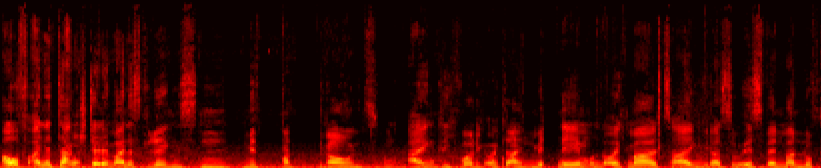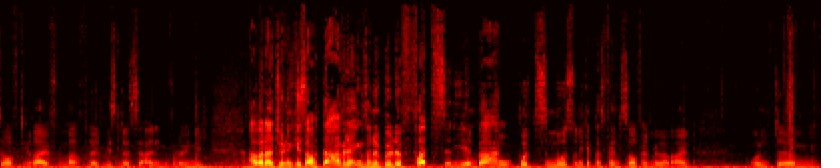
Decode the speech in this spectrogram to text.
auf eine Tankstelle meines geringsten Mitvertrauens. Und eigentlich wollte ich euch dahin mitnehmen und euch mal zeigen, wie das so ist, wenn man Luft auf die Reifen macht. Vielleicht wissen das ja einige von euch nicht. Aber natürlich ist auch da wieder irgendeine so blöde Fotze, die ihren Wagen putzen muss. Und ich habe das Fenster auf, fällt mir gerade ein. Und ähm,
